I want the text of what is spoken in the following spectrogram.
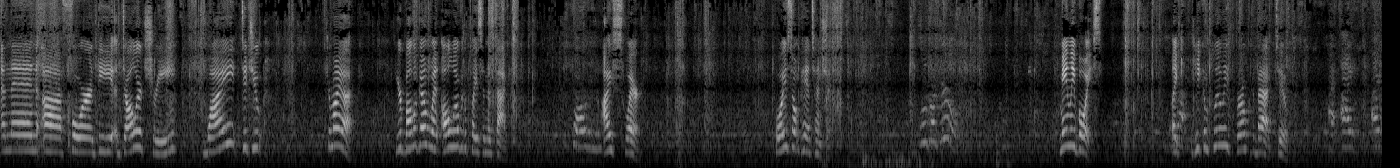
And then uh, for the Dollar Tree, why did you... Jeremiah, your bubble gum went all over the place in this bag. Sorry. I swear. Boys don't pay attention. What about girls? Mainly boys. Like, he completely broke the bag, too. I, I, I,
